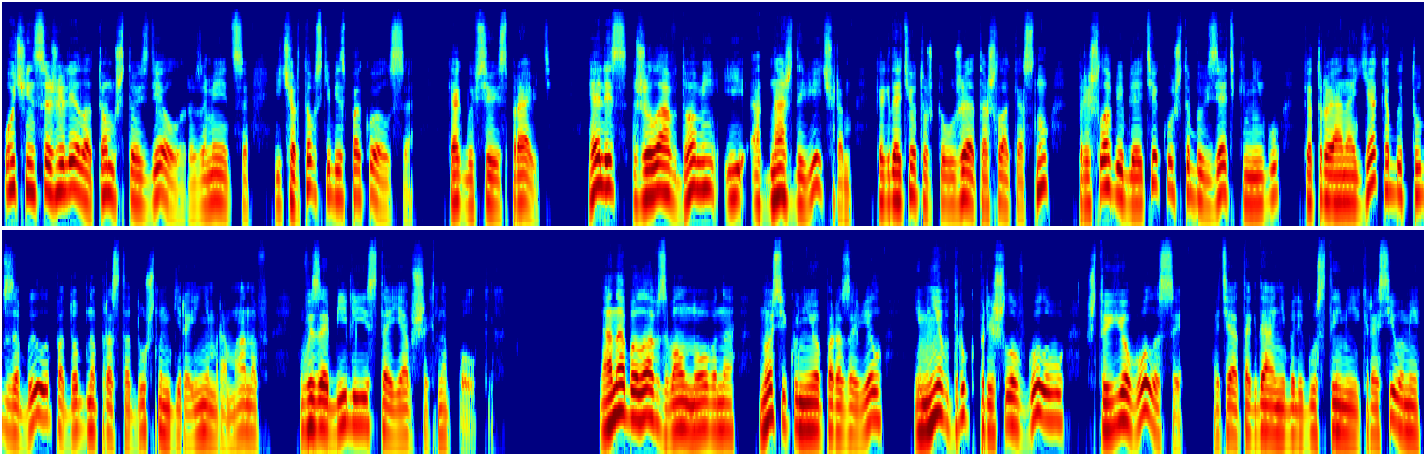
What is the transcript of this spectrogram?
очень сожалел о том, что сделал, разумеется, и чертовски беспокоился, как бы все исправить. Элис жила в доме и однажды вечером, когда тетушка уже отошла ко сну, пришла в библиотеку, чтобы взять книгу, которую она якобы тут забыла, подобно простодушным героиням романов, в изобилии стоявших на полках. Она была взволнована, носик у нее порозовел, и мне вдруг пришло в голову, что ее волосы, хотя тогда они были густыми и красивыми,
